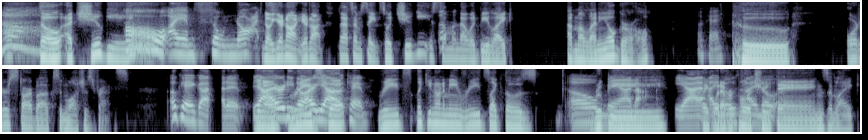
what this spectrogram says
So a cheugy. Oh, I am so not. No, you're not. You're not. That's what I'm saying. So a cheugy is someone that would be like a millennial girl Okay. who orders Starbucks and watches Friends. Okay, got it. You Yeah, know, I already know. Yeah, the- okay. Reads like you know what I mean. Reads like those Oh Rupi, man. Yeah, like I whatever know, poetry things, and like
